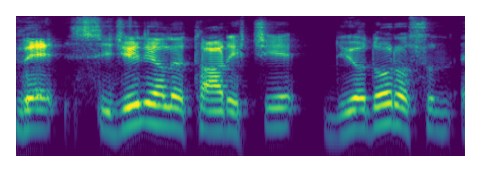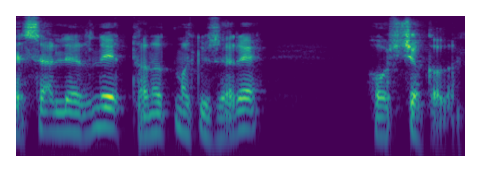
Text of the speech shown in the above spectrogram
ve Sicilyalı tarihçi Diodoros'un eserlerini tanıtmak üzere hoşçakalın.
